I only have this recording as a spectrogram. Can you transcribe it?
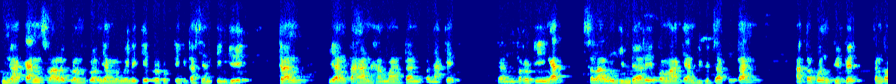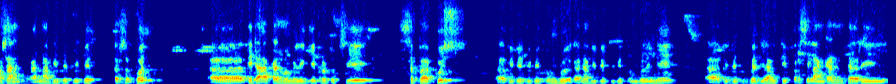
gunakan selalu klon-klon yang memiliki produktivitas yang tinggi dan yang tahan hama dan penyakit. Dan perlu diingat selalu hindari pemakaian bibit cabutan ataupun bibit kentosan karena bibit-bibit tersebut uh, tidak akan memiliki produksi sebagus uh, bibit-bibit unggul karena bibit-bibit unggul ini uh, bibit-bibit yang dipersilangkan dari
